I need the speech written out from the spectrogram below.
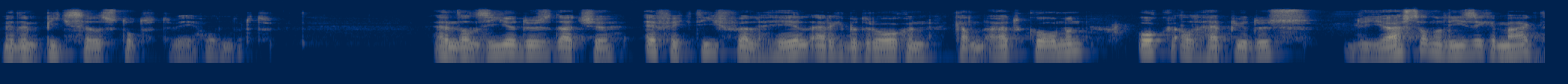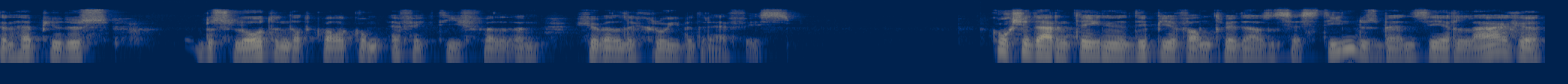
met een piek zelfs tot 200. En dan zie je dus dat je effectief wel heel erg bedrogen kan uitkomen, ook al heb je dus de juiste analyse gemaakt en heb je dus besloten dat Qualcomm effectief wel een geweldig groeibedrijf is. Kocht je daarentegen in het dipje van 2016, dus bij een zeer lage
